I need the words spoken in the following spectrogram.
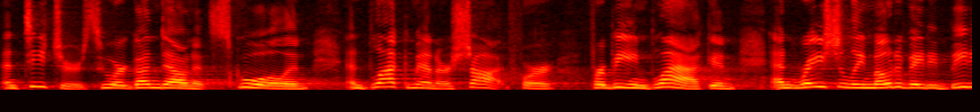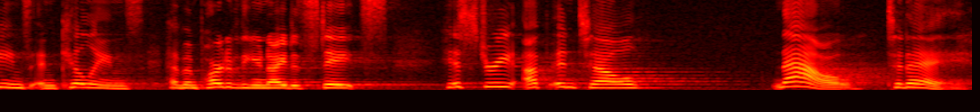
and teachers who are gunned down at school, and, and black men are shot for, for being black, and, and racially motivated beatings and killings have been part of the United States history up until now, today.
